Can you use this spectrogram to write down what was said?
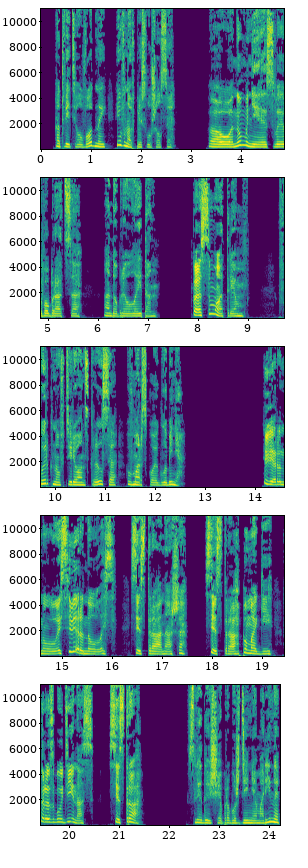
— ответил водный и вновь прислушался. «А он умнее своего братца», — одобрил Лейтан. «Посмотрим». Фыркнув, Тирион скрылся в морской глубине. «Вернулась, вернулась, сестра наша. Сестра, помоги, разбуди нас. Сестра!» Следующее пробуждение Марины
